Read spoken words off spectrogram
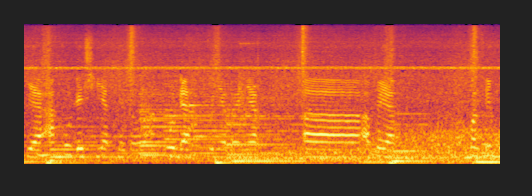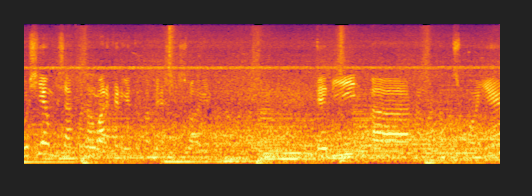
ya aku udah siap gitu. Aku udah punya banyak uh, apa ya kontribusi yang bisa aku tawarkan gitu ke beasiswa gitu jadi eh, teman-teman semuanya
